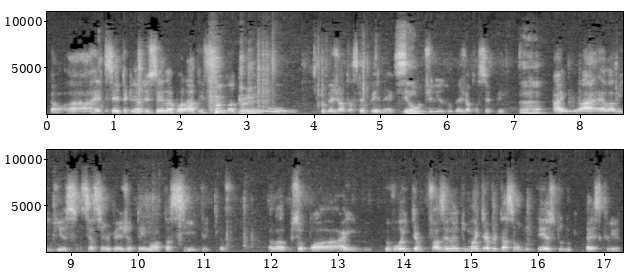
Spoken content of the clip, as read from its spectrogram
Então, a receita que eu disse é elaborada em cima do BJCP, né? Que Sim. eu utilizo o BJCP. Uhum. Aí lá ela me diz se a cerveja tem nota cítrica, ela, se eu, aí eu vou inter, fazendo uma interpretação do texto, do que está escrito,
